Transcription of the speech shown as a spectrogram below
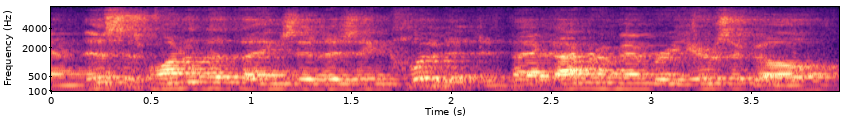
And this is one of the things that is included. In fact, I remember years ago,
